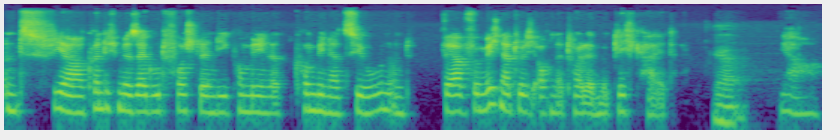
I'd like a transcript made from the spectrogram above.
Und ja, könnte ich mir sehr gut vorstellen, die Kombination und wäre für mich natürlich auch eine tolle Möglichkeit. Ja. Ja.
